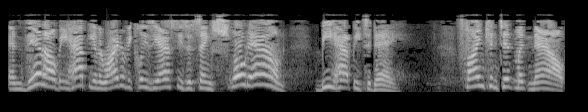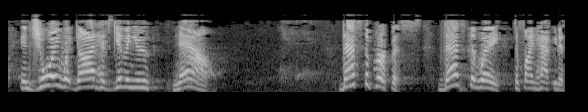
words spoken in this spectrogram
and then I'll be happy. And the writer of Ecclesiastes is saying, slow down. Be happy today. Find contentment now. Enjoy what God has given you now. That's the purpose. That's the way to find happiness.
